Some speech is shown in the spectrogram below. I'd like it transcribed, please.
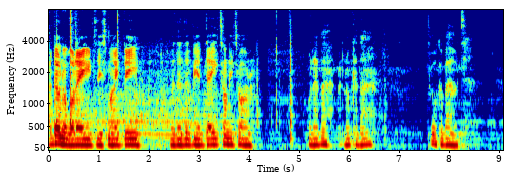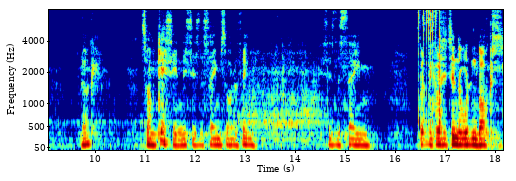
I don't know what age this might be, whether there'd be a date on it or whatever, but look at that. Talk about, look. So I'm guessing this is the same sort of thing. This is the same, but because it's in the wooden box,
